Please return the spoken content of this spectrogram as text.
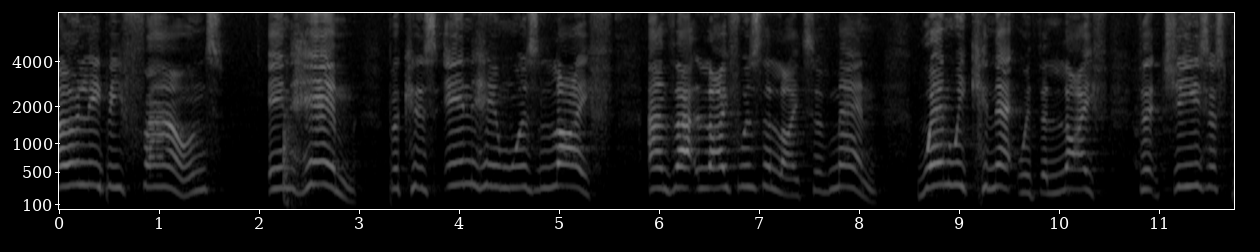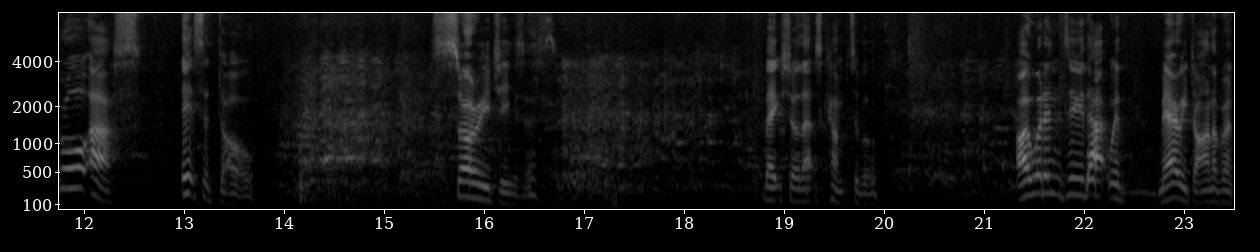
only be found in Him because in Him was life, and that life was the light of men. When we connect with the life that Jesus brought us, it's a doll. Sorry, Jesus. Make sure that's comfortable. I wouldn't do that with Mary Donovan.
